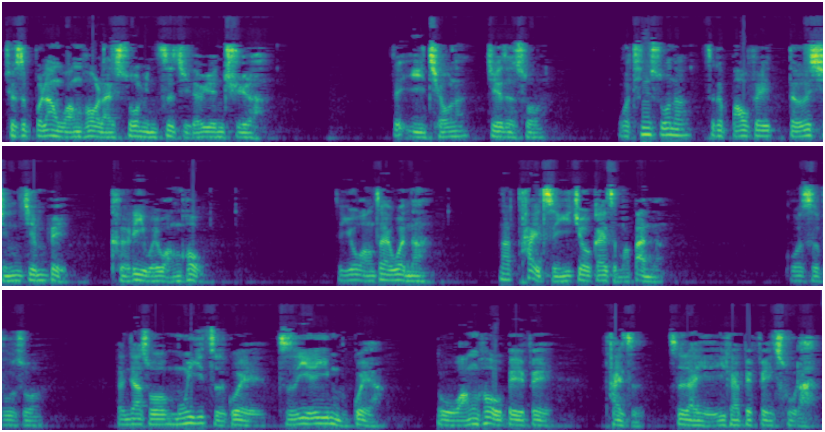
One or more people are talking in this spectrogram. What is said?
就是不让王后来说明自己的冤屈了。这以求呢，接着说：“我听说呢，这个包妃德行兼备，可立为王后。”这幽王再问呢：“那太子依旧该怎么办呢？”郭师傅说：“人家说母以子贵，子也以母贵啊。王后被废，太子自然也应该被废除了。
